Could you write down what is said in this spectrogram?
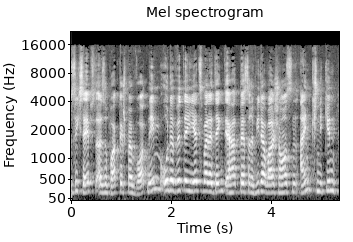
sich selbst also praktisch beim Wort nehmen? Oder wird er jetzt, weil er denkt, er hat bessere Wiederwahlchancen, einknicken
